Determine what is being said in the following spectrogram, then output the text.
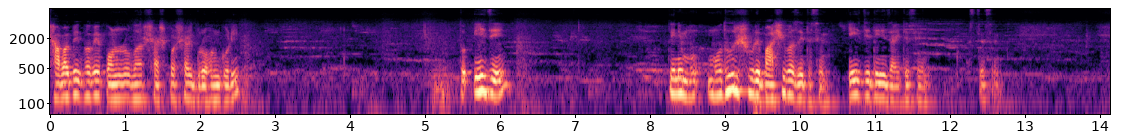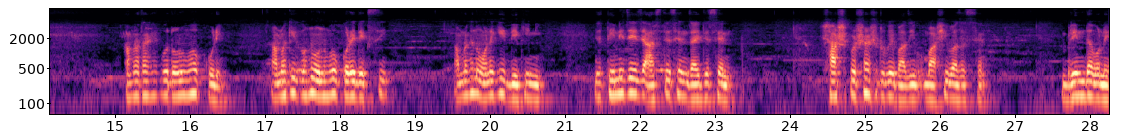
স্বাভাবিকভাবে পনেরো বার শ্বাস প্রশ্বাস গ্রহণ করি। তো এই যে তিনি মধুর সুরে বাঁশি বাজাইতেছেন, এই যে তিনি যাইতেছেন, আসতেছেন। আমরা তাকে কোনো অনুভব করি। আমরা কি কখনো অনুভব করে দেখছি? আমরা কিন্তু অনেকেই দেখিনি যে তিনি যে যে আসতেছেন, যাইতেছেন শ্বাস প্রশ্বাস রূপে বাজি, বাঁশি বাজাচ্ছেন। বৃন্দাবনে,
